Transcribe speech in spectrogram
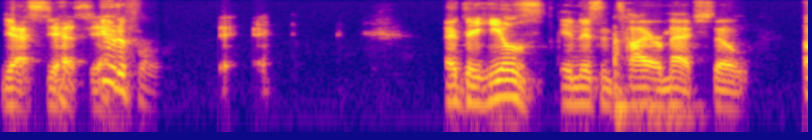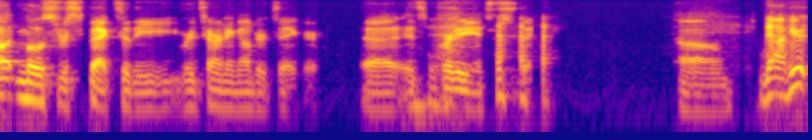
Yes, yes, yes. Beautiful. At the heels in this entire match, so utmost respect to the returning Undertaker. Uh, it's pretty interesting. Um, now here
